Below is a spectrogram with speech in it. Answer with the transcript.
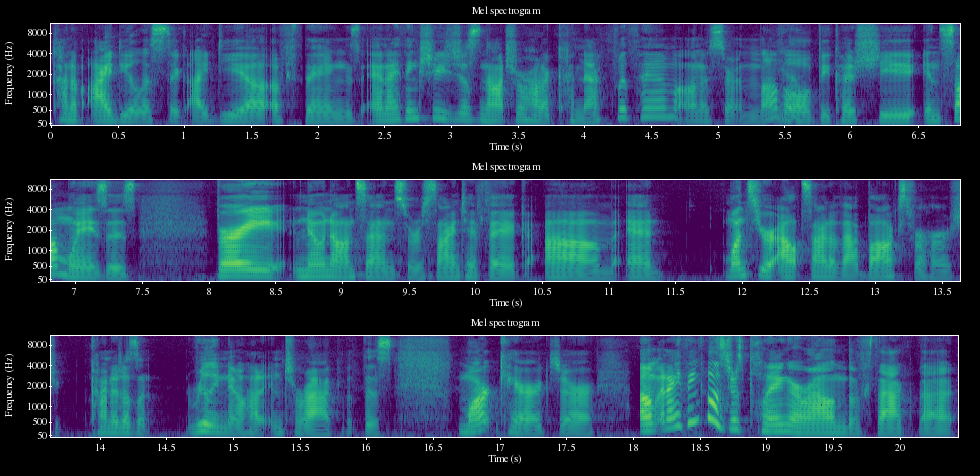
kind of idealistic idea of things. And I think she's just not sure how to connect with him on a certain level Yeah. because she, in some ways, is very no nonsense, sort of scientific. Um, and once you're outside of that box for her, she kind of doesn't really know how to interact with this Mark character. Um, and I think I was just playing around the fact that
